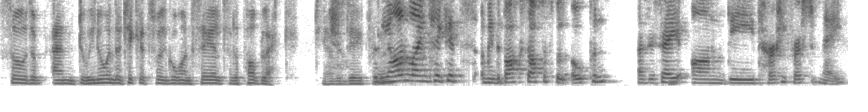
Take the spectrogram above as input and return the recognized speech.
so the and do we know when the tickets will go on sale to the public? Do you have a date for, for the online tickets? I mean, the box office will open, as they say, on the 31st of May.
